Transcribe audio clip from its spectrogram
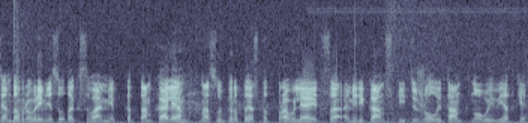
Всем доброго времени суток, с вами Каттамхали. На супертест отправляется американский тяжелый танк новой ветки,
